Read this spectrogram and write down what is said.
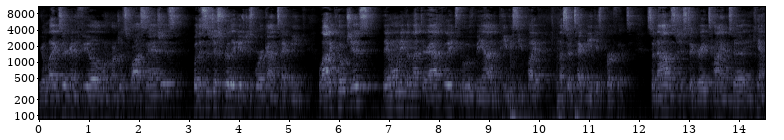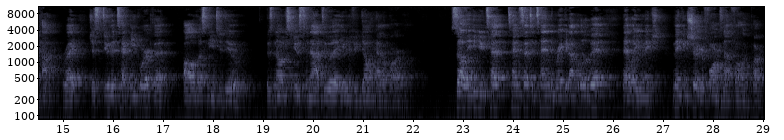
Your legs are gonna feel 100 squat snatches, but this is just really good to just work on technique. A lot of coaches, they won't even let their athletes move beyond the PVC pipe unless their technique is perfect. So now this is just a great time to, you can't hide, right? Just do the technique work that all of us need to do. There's no excuse to not do it even if you don't have a barbell. So you can do 10, sets of 10 to break it up a little bit. That way you make making sure your form's not falling apart.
